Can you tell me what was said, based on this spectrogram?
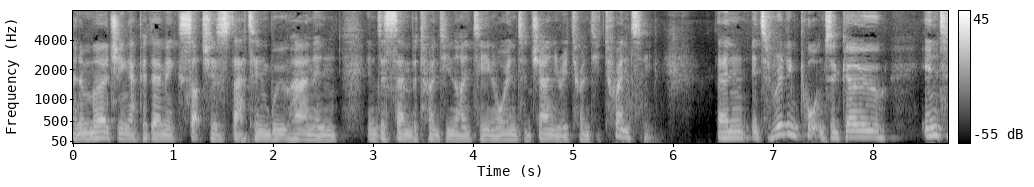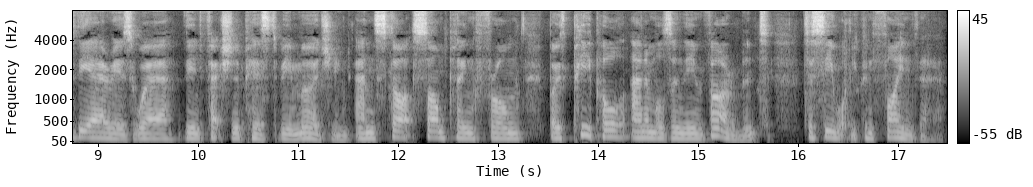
an emerging epidemic such as that in Wuhan in, in December 2019 or into January 2020, then it's really important to go into the areas where the infection appears to be emerging and start sampling from both people, animals, and the environment to see what you can find there.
